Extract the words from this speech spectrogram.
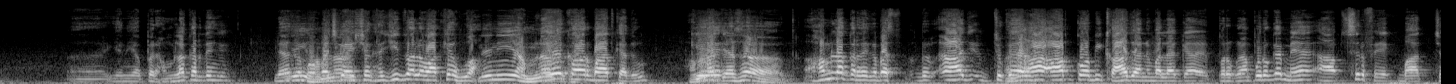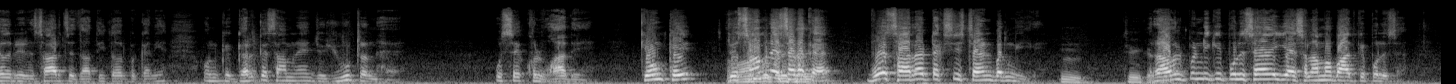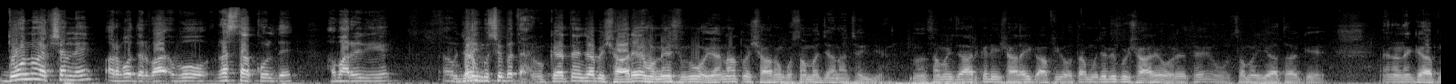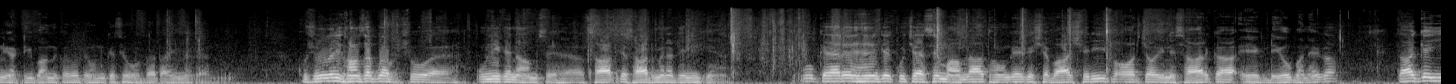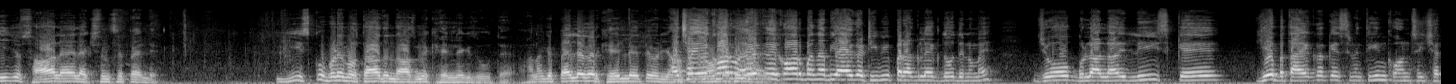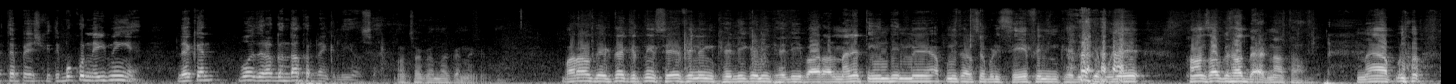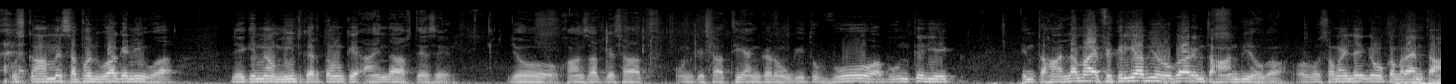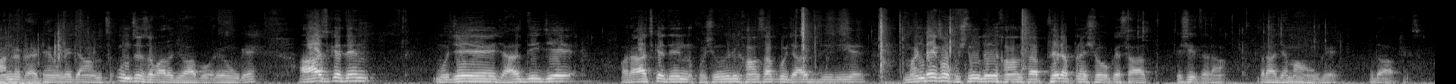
यानी आप पर हमला कर देंगे। लिहाजा शेख रशीद वाला वाक्य हुआ? नहीं नहीं हमला एक और बात कह दूँ हमला कैसा? हमला कर देंगे बस आज चूँकि अच्छा। आ- आपको अभी कहा जाने वाला क्या प्रोग्राम पूरा हो गया मैं आप सिर्फ़ एक बात चौधरी निसार से ज़ाती तौर पर कहनी है उनके घर के सामने जो यू टर्न है उसे खुलवा दें। क्योंकि जो सामने सड़क है वो सारा टैक्सी स्टैंड बन गई है। हम्म, ठीक है। रावलपिंडी की पुलिस है या इस्लामाबाद की पुलिस है? दोनों एक्शन लें और वो दरवा वो रास्ता खोल दे हमारे लिए बड़ी मुसीबत है। वो कहते हैं जब इशारे होने शुरू हो जाए ना तो इशारों को समझ जाना चाहिए। समझदार के लिए इशारा ही काफ़ी होता। मुझे भी कुछ इशारे हो रहे थे वो समझ गया था कि इन्होंने क्या अपनी हट्टी बंद करो तो उनके से होता टाइम है क्या? खुशनूर अली खान साहब का शो है उन्हीं के नाम से है और साठ के साठ मिनट इन्हीं के हैं। वो कह रहे हैं कि कुछ ऐसे मामला होंगे कि शहबाज शरीफ और चौधरी निसार का एक डेओ बनेगा ताकि ये जो साल है इलेक्शन से पहले ये इसको बड़े मोहताद अंदाज में खेलने की ज़रूरत है। हालाँकि पहले अगर खेल लेते और यहाँ अच्छा एक और एक, एक और बंदा भी आएगा टीवी पर अगले एक दो दिनों में जो गुलाली के ये बताएगा कि इसने तीन कौन सी शर्तें पेश की थी। वो कोई नई नहीं है लेकिन वो जरा गंदा करने के लिए उसे। अच्छा गंदा करने के लिए। बहरहाल देखते हैं कितनी सेफ़ इनिंग खेली कि नहीं खेली बहरहाल मैंने तीन दिन में अपनी तरफ़ से बड़ी सेफ़ इनिंग खेली कि मुझे खान साहब के साथ बैठना था। मैं अपना उस काम में सफल हुआ कि नहीं हुआ लेकिन मैं उम्मीद करता हूँ कि आइंदा हफ़्ते से जो खान साहब के साथ उनके साथी एंकर होंगी तो वो अब उनके लिए एक इम्तहान लम्हा फ़िक्रिया भी होगा और इम्तहान भी होगा। और वो समझ लेंगे वो कमरा इम्तहान में बैठे होंगे जहाँ उनसे उनसे सवाल जवाब हो रहे होंगे। आज के दिन मुझे इजाज़त दीजिए और आज के दिन खुशनूद अली खान साहब को इजाज़त दीजिए मंडे को खुशनूद अली खान साहब फिर अपने शो के साथ इसी तरह बरा जमा होंगे। खुदा हाफिज़।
